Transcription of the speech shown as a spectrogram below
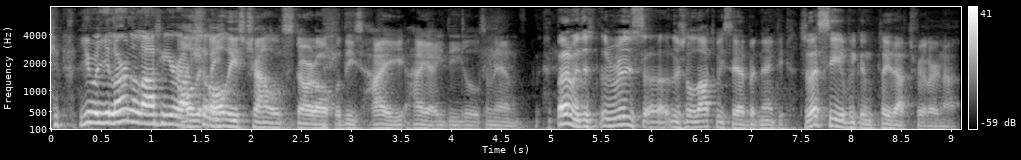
you you learn a lot here All, actually. the, all these channels start off with these high high ideals, and then. But anyway, there's, there is uh, there's a lot to be said about 90. So let's see if we can play that trailer now.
